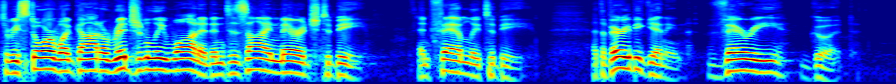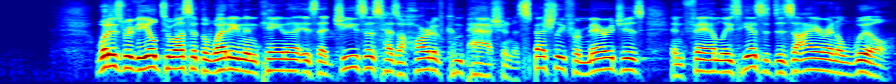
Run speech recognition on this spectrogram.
to restore what God originally wanted and designed marriage to be and family to be. At the very beginning, very good. What is revealed to us at the wedding in Cana is that Jesus has a heart of compassion, especially for marriages and families. He has a desire and a will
